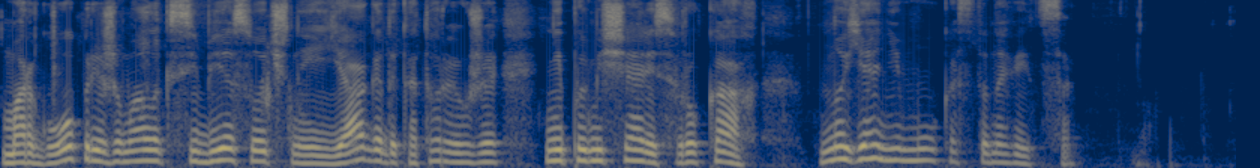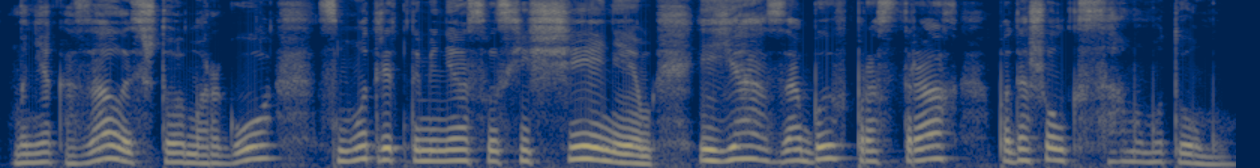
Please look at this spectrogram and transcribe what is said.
Марго прижимала к себе сочные ягоды, которые уже не помещались в руках, но я не мог остановиться – мне казалось, что Марго смотрит на меня с восхищением, и я, забыв про страх, подошел к самому дому.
